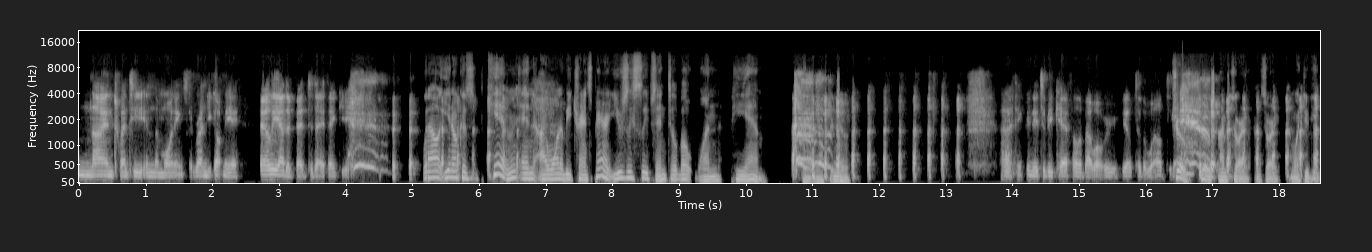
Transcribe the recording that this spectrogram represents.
9.20 in the morning. So, Ron, you got me early out of bed today. Thank you. well, you know, because Kim, and I want to be transparent, usually sleeps in till about 1 p.m. afternoon. I think we need to be careful about what we reveal to the world today. True, true. I'm sorry. I'm sorry. I went too deep.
